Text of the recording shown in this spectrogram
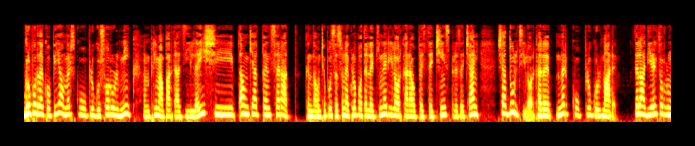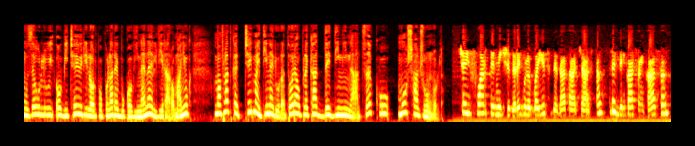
Grupuri de copii au mers cu plugușorul mic în prima parte a zilei și au încheiat pe înserat, când au început să sune clopotele tinerilor care au peste 15 ani și adulților care merg cu plugul mare. De la directorul Muzeului Obiceiurilor Populare Bucovinene, Elvira Romaniuc, am aflat că cei mai tineri urători au plecat de dimineață cu moș ajunul. Cei foarte mici și de regulă băieți de data aceasta trec din casă în casă,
